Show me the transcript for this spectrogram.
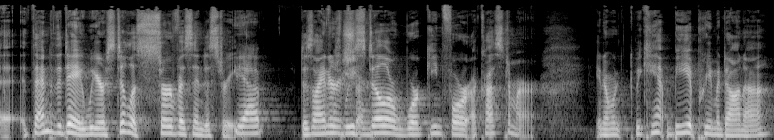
at the end of the day, we are still a service industry. Yep. Designers, we sure. still are working for a customer. You know, we can't be a prima donna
